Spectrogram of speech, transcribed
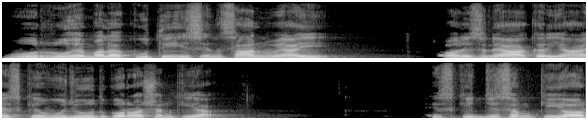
وہ روح ملاکوتی اس انسان میں آئی اور اس نے آ کر یہاں اس کے وجود کو روشن کیا۔ اس کی جسم کی اور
